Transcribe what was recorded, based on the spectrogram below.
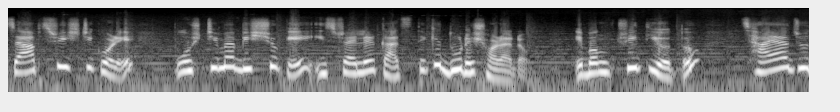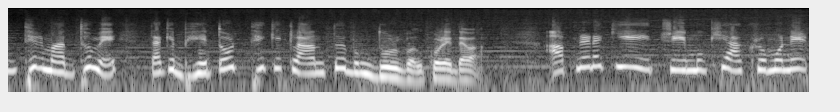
চাপ সৃষ্টি করে পশ্চিমা বিশ্বকে ইসরায়েলের কাছ থেকে দূরে সরানো। এবং তৃতীয়ত ছায়াযুদ্ধের মাধ্যমে তাকে ভেতর থেকে ক্লান্ত এবং দুর্বল করে দেওয়া। আপনারা কি এই ত্রিমুখী আক্রমণের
